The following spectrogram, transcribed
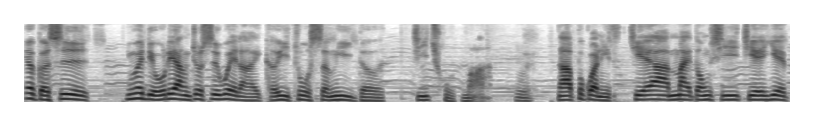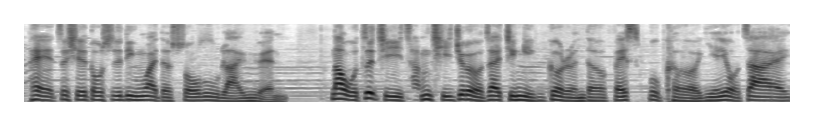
二个是因为流量就是未来可以做生意的基础嘛。嗯，那不管你接案卖东西、接业配，这些都是另外的收入来源。那我自己长期就有在经营个人的 Facebook，也有在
